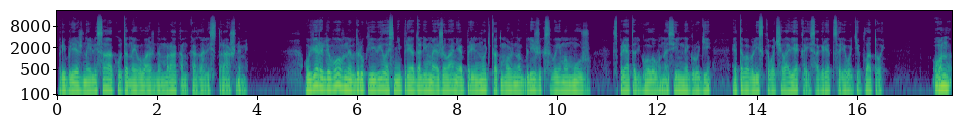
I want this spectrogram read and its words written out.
Прибрежные леса, окутанные влажным мраком, казались страшными. У Веры Львовны вдруг явилось непреодолимое желание прильнуть как можно ближе к своему мужу, спрятать голову на сильной груди этого близкого человека и согреться его теплотой. Он,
